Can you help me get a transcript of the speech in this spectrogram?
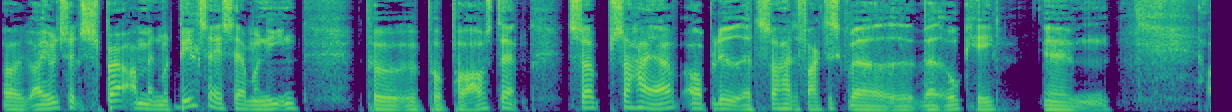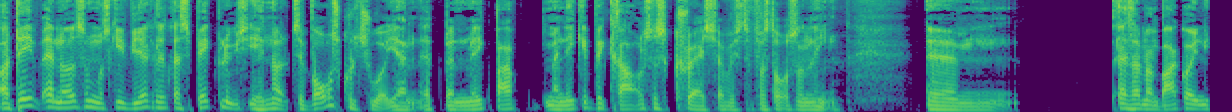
og, og eventuelt spørger, om man må deltage i ceremonien på, øh, på, på afstand, så, så har jeg oplevet, at så har det faktisk været, været okay. Øhm, og det er noget, som måske virker lidt respektløst i henhold til vores kultur, Jan, at man ikke bare man ikke begravelsescrasher, hvis du forstår sådan en. Øhm, altså, at man bare går ind i,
